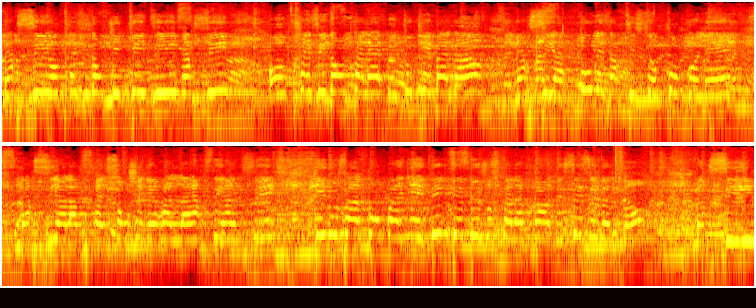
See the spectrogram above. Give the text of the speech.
Merci au président Kikedi. Merci au président Taleb Toukebana. Merci à tous les artistes congolais. Merci à la presse en général, la RCNC, qui nous a accompagnés dès le début jusqu'à la fin de ces événements. Merci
